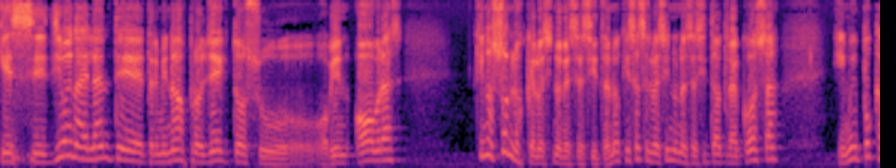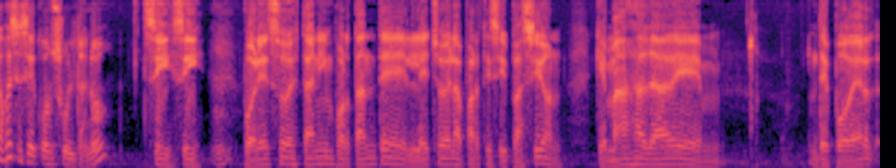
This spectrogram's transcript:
que se llevan adelante determinados proyectos o, o bien obras que no son los que el vecino necesita, ¿no? Quizás el vecino necesita otra cosa y muy pocas veces se consulta, ¿no? sí, sí. Por eso es tan importante el hecho de la participación, que más allá de, de poder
